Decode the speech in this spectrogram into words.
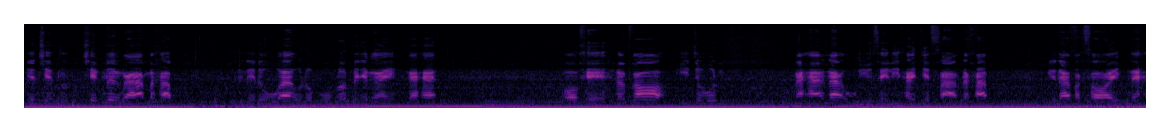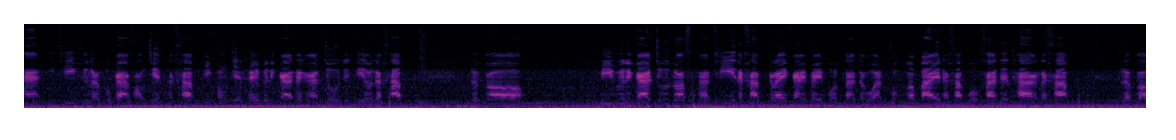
เดี๋ยวเช็คเช็คเรื่องน้ำนะครับถึงได้รู้ว่าอุณหภูมิรถเป็นยังไงนะฮะโอเค แล้วก็อีจูนนะฮะหน้าอู่อยู่เสรีไทย 73 นะครับ อยู่หน้าปากซอยนะฮะอีกที่คือร้านผู้การคลองเจ็ดนะครับ ที่คลองเจ็ดให้บริการแต่งานจูนอย่างเดียวนะครับ แล้วก็มีบริการจูนนอกสถานที่นะครับ ใกล้ไกลไปหมดต่างจังหวัดผมก็ไปนะครับบวกค่าเดินทางนะครับ แล้วก็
